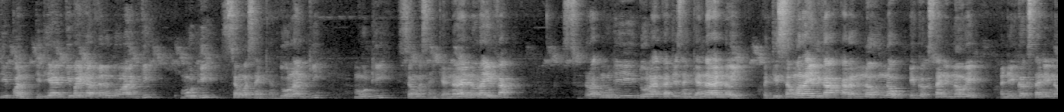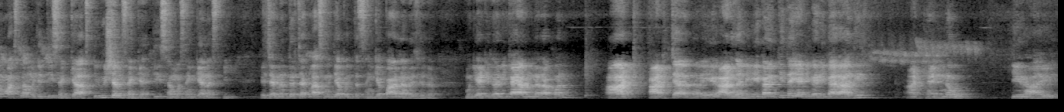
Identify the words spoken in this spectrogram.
ती पण किती अंकी पाहिजे आपल्याला? दोन अंकी मोठी समसंख्या. दोन अंकी मोठी समसंख्या. नव्याण्णव राहील का? सर्वात मोठी दोन अंकाची संख्या नव्याण्णव आहे. पण ती सम राहील का? कारण नऊ नऊ. एकक स्थानी नऊ आहे. आणि एकक स्थानी नऊ असला म्हणजे ती संख्या असते विषम संख्या. ती समसंख्या नसती. त्याच्यानंतरच्या क्लासमध्ये आपण त्या संख्या पाहणारच आहे मग या ठिकाणी काय आणणार आपण? आठ. आठच्या आठ झाली एक अंकी तर या ठिकाणी काय राहतील? अठ्ठ्याण्णव. ही राहील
